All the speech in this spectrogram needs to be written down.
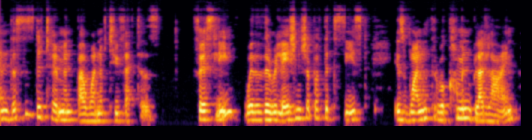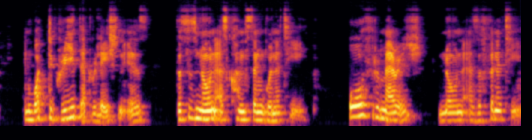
and this is determined by one of two factors. Firstly, whether the relationship of the deceased is one through a common bloodline and what degree that relation is, this is known as consanguinity, or through marriage, known as affinity.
